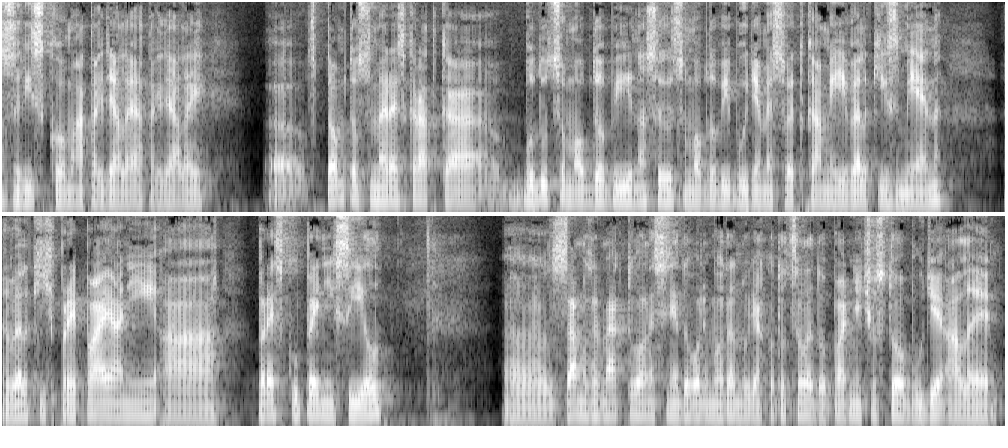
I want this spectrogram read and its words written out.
s RISCom a tak ďalej a tak ďalej. V tomto smere skrátka v budúcom období, nasledujúcom období budeme svedkami veľkých zmien, veľkých prepájaní a preskupení síl. E, samozrejme aktuálne si nedovolím odhadnúť, ako to celé dopadne, čo z toho bude, ale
